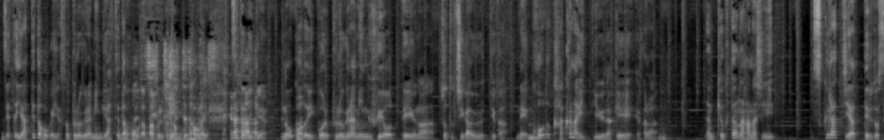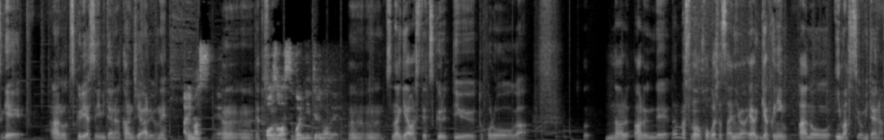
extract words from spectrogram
絶対やってた方がいいやんそのプログラミングやってた方がバブルとかも。やってた方がいい。ですね。絶対できるやんノーコードイコールプログラミング不要っていうのはちょっと違うっていうかね、うん。コード書かないっていうだけやから、うん。なんか極端な話スクラッチやってるとすげえあの作りやすいみたいな感じあるよね。ありますね。うんうん。やっぱ構造はすごい似てるので。うんうん、つなぎ合わせて作るっていうところが、なるあるんで、まあ、その保護者さんにはいや逆にあのいますよみたいな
